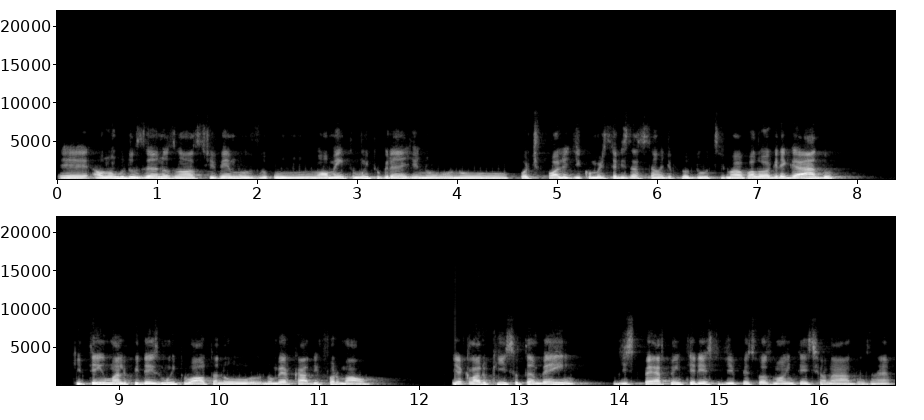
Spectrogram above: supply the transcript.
é, ao longo dos anos, nós tivemos um aumento muito grande no, no, portfólio de comercialização de produtos de maior valor agregado, que tem uma liquidez muito alta no, no mercado informal. E é claro que isso também desperta o interesse de pessoas mal intencionadas. Né?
